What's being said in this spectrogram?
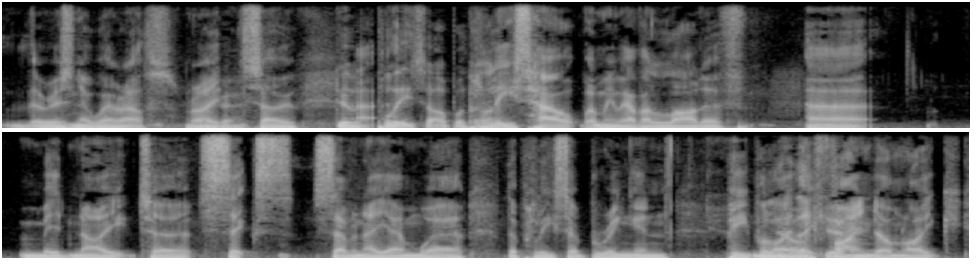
there is nowhere else, right? Okay. So, Do uh, police help with that? police help. I mean, we have a lot of uh, midnight to 6, 7 a.m. where the police are bringing people. No like, they find them, like,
